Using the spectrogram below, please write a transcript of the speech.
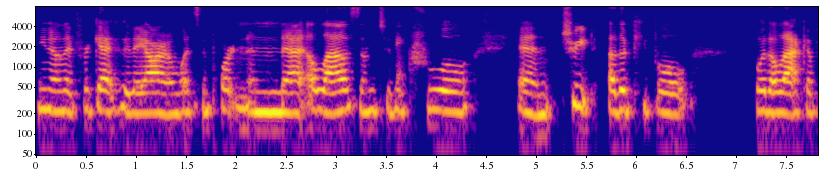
you know they forget who they are and what's important and that allows them to be cruel and treat other people with a lack of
